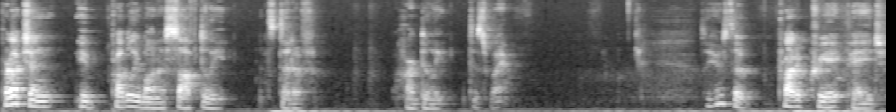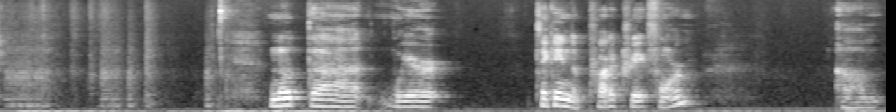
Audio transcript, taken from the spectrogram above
production, you'd probably want to soft delete instead of hard delete this way. So here's the product create page. Note that we're taking the product create form, um,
